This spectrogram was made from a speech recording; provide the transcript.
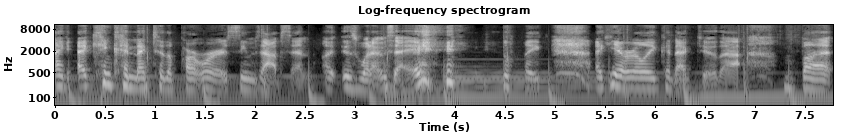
I, I can connect to the part where it seems absent, uh, is what I'm saying. like I can't really connect to that. But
